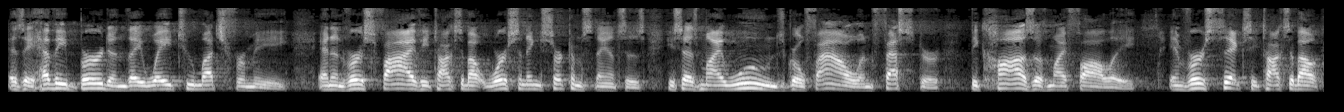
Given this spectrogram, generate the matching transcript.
As a heavy burden, they weigh too much for me. And in verse 5, he talks about worsening circumstances. He says, My wounds grow foul and fester because of my folly. In verse 6, he talks about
